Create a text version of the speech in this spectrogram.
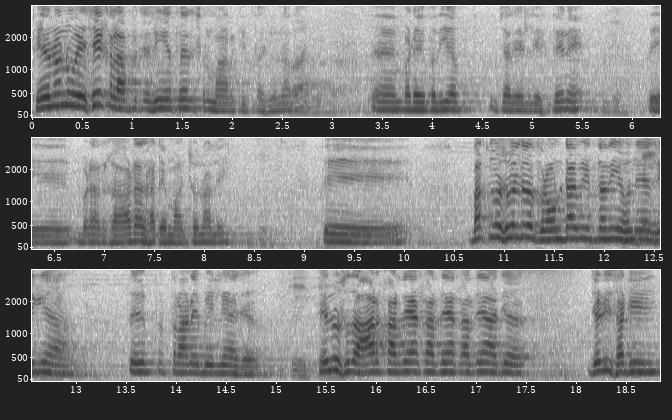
ਫਿਰ ਉਹਨਾਂ ਨੂੰ ਇਸੇ ਕਲੱਬ 'ਚ ਅਸੀਂ ਇੱਥੇ ਸਨਮਾਨ ਕੀਤਾ ਸੀ ਉਹਨਾਂ ਦਾ। ਬੜੇ ਵਧੀਆ ਵਿਚਾਰੇ ਲਿਖਦੇ ਨੇ ਜੀ। ਤੇ ਬੜਾ ਰਿਕਾਰਡ ਆ ਸਾਡੇ ਮੰਚ ਉਹਨਾਂ ਲਈ। ਜੀ। ਤੇ ਬਾਕੀ ਉਸ ਵੇਲੇ ਤਾਂ ਗਰਾਊਂਡਾਂ ਵੀ ਇਦਾਂ ਦੀਆਂ ਹੁੰਦੀਆਂ ਸੀਗੀਆਂ ਤੇ ਪੁਰਾਣੇ ਬੇਲਿਆਂ 'ਚ। ਇਹਨੂੰ ਸੁਧਾਰ ਕਰਦਿਆਂ ਕਰਦਿਆਂ ਕਰਦਿਆਂ ਅੱਜ ਜਿਹੜੀ ਸਾਡੀ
